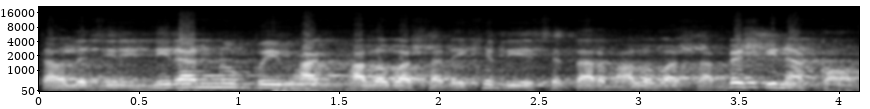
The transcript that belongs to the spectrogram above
তাহলে যিনি নিরানব্বই ভাগ ভালোবাসা রেখে দিয়েছে, তার ভালোবাসা বেশি না কম।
